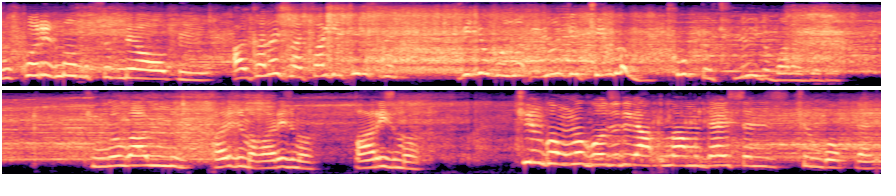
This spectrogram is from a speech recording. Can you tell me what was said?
Çok karizma mısın be abi? Arkadaşlar fark ettiniz mi? Video boyunca Kingdom çok güçlüydü bana göre. King Kong abimiz karizma karizma. Karizma. Kingdom mu Godzilla mı derseniz Kingdom derim.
